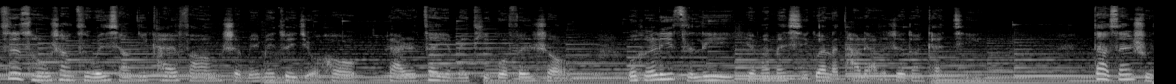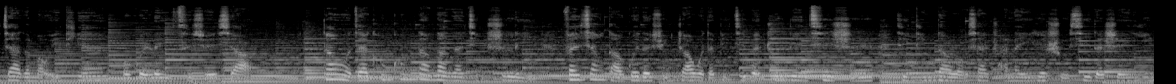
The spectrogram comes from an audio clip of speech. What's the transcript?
自从上次文小妮开房，沈梅梅醉酒后，俩人再也没提过分手。我和李子丽也慢慢习惯了他俩的这段感情。大三暑假的某一天，我回了一次学校。当我在空空荡荡的寝室里翻箱倒柜地寻找我的笔记本充电器时，竟听到楼下传来一个熟悉的声音。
